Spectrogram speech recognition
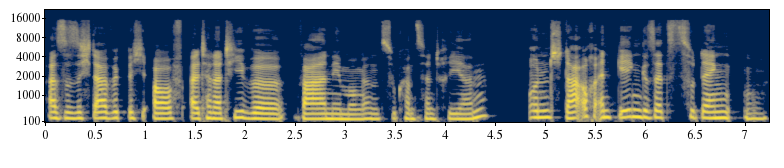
Also sich da wirklich auf alternative Wahrnehmungen zu konzentrieren und da auch entgegengesetzt zu denken.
